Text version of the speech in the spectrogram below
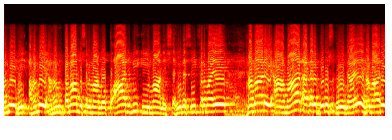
ہمیں بھی ہمیں ہم تمام مسلمانوں کو آج بھی ایمان صحیح نصیب فرمائے۔ ہمارے اعمال اگر درست ہو جائیں، ہمارے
